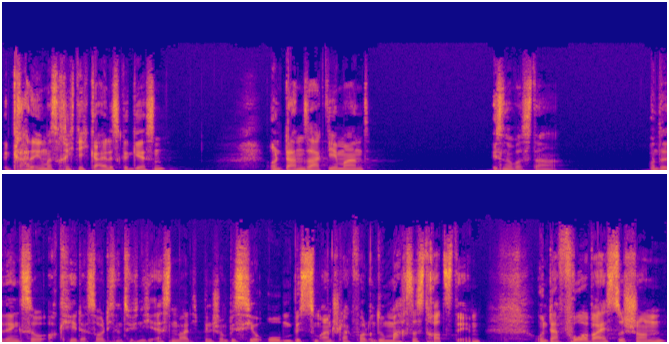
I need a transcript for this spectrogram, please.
gerade irgendwas richtig Geiles gegessen und dann sagt jemand, ist noch was da? Und du denkst so, okay, das sollte ich natürlich nicht essen, weil ich bin schon bis hier oben, bis zum Anschlag voll. Und du machst es trotzdem. Und davor weißt du schon,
